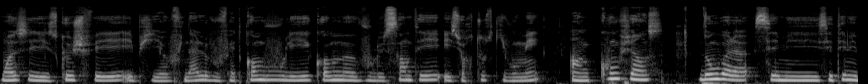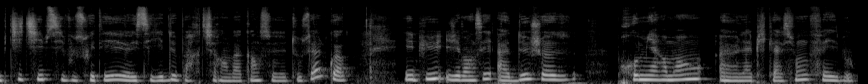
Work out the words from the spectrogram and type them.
Moi, c'est ce que je fais. Et puis au final, vous faites comme vous voulez, comme vous le sentez, et surtout ce qui vous met en confiance. Donc voilà, c'était mes, mes petits tips si vous souhaitez essayer de partir en vacances euh, tout seul, quoi. Et puis j'ai pensé à deux choses Premièrement, euh, l'application Facebook.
